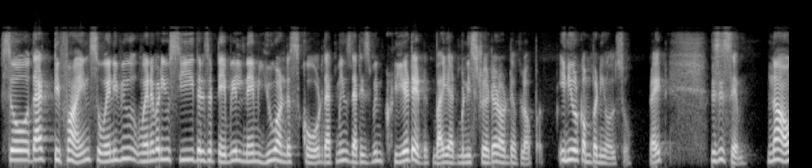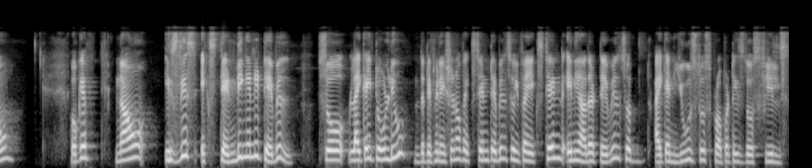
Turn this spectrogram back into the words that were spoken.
So that defines so whenever you whenever you see there is a table name u underscore that means that is been created by administrator or developer in your company also right? This is same. Now okay. Now is this extending any table? So like i told you the definition of extend table so if i extend any other table so i can use those properties those fields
